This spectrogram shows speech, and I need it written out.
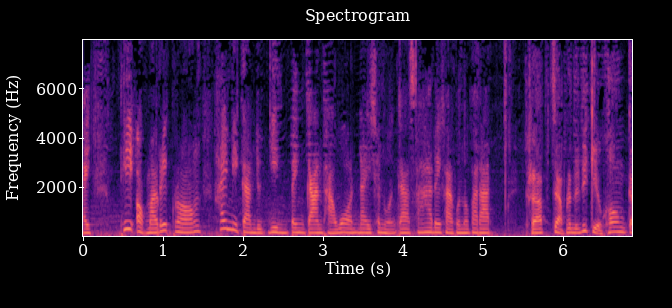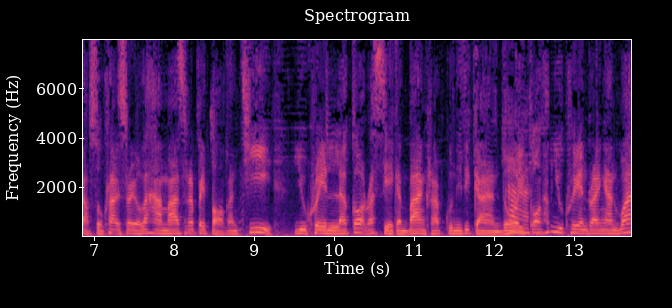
น์ที่ออกมาเรียกร้องให้มีการหยุดยิงเป็นการถาวรในฉนวนกาซาด้วยค่ะคุณนพรัตน์ ครับจากประเด็นที่เกี่ยวข้องกับสงครามอิสราเอลและฮามาสไปต่อกันที่ยูเครนแล้วก็รัสเซียกันบ้างครับ คุณนิติการ โดยกองทัพยูเครนรายงานว่า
